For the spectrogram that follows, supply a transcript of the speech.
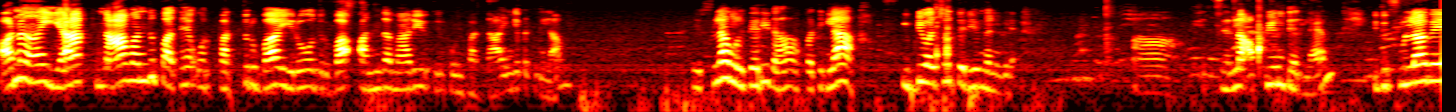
ஆனால் ஏன் நான் வந்து பார்த்தேன் ஒரு பத்து ரூபாய் இருபது ரூபாய் அந்த மாதிரி இருக்கும்னு பார்த்தா இங்கே பார்த்தீங்களா இது ஃபுல்லாக உங்களுக்கு தெரியுதா? பார்த்தீங்களா இப்படி வச்சா தெரியும்னு நினைக்கிறேன். ஆ இது தெரியல அப்பயும் தெரியல. இது ஃபுல்லாகவே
